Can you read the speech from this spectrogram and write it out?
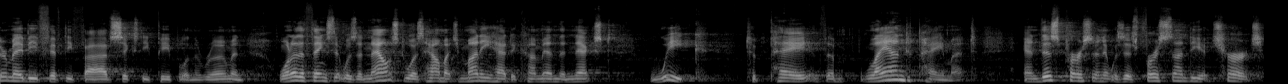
there may be 55, 60 people in the room. And one of the things that was announced was how much money had to come in the next week to pay the land payment. And this person, it was his first Sunday at church,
